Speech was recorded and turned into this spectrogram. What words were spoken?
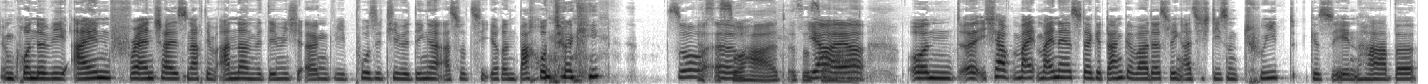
im Grunde wie ein Franchise nach dem anderen, mit dem ich irgendwie positive Dinge assoziiere, in Bach runterging. So, es ist ähm, so hart. Es ist ja, so hart. ja. Und äh, ich habe mein, mein erster Gedanke war deswegen, als ich diesen Tweet gesehen habe,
